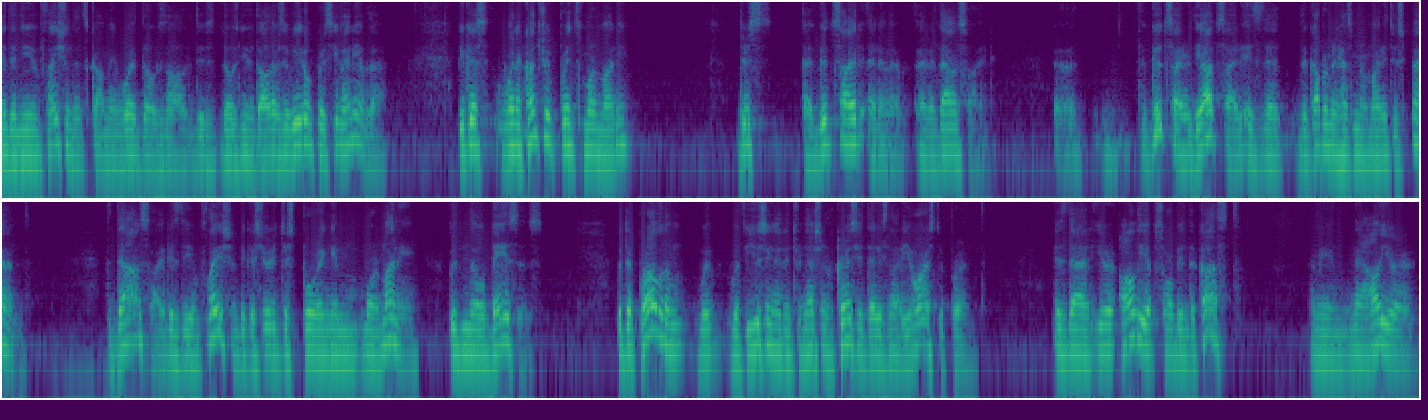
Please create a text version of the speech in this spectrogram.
and the new inflation that's coming with those dollars, those new dollars. We don't perceive any of that. Because when a country prints more money, there's a good side and a, and a downside. Uh, the good side or the upside is that the government has more money to spend. The downside is the inflation because you're just pouring in more money with no basis. But the problem with, with using an international currency that is not yours to print is that you're only absorbing the cost. I mean, now your,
